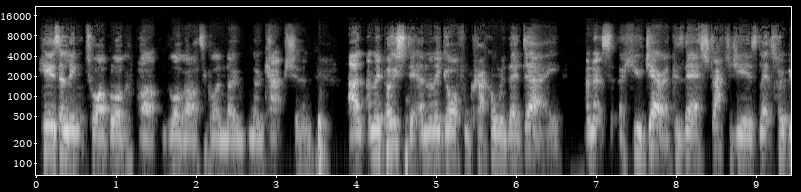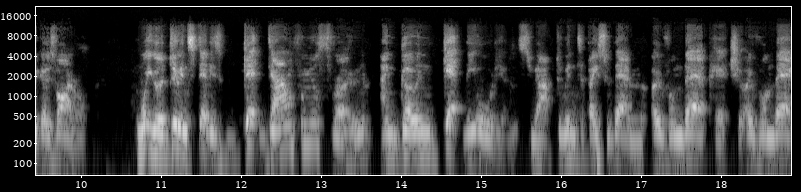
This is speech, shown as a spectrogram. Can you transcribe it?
here's a link to our blog blog article and no no caption and, and they post it and then they go off and crack on with their day and that's a huge error because their strategy is let's hope it goes viral what you got to do instead is get down from your throne and go and get the audience. You have to interface with them over on their pitch, over on their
